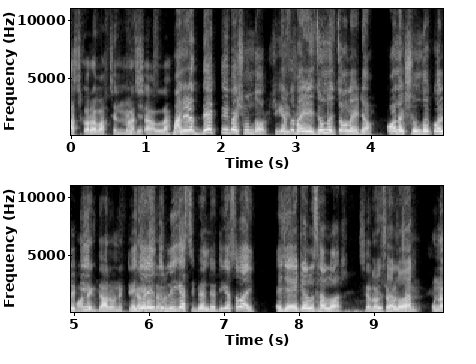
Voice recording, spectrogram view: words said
কাজ করা পাচ্ছেন মাশাআল্লাহ। মানে এটা দেখতেই ভাই সুন্দর ঠিক আছে। ভাই? এই জন্য চলে এটা। অনেক সুন্দর কোয়ালিটি অনেক দারুণ একটি এই যে এটা কিন্তু লিগাসি ব্র্যান্ডের ঠিক আছে ভাই? এই যে এটা হলো সালোয়ার। সেলোয়ার। উনা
